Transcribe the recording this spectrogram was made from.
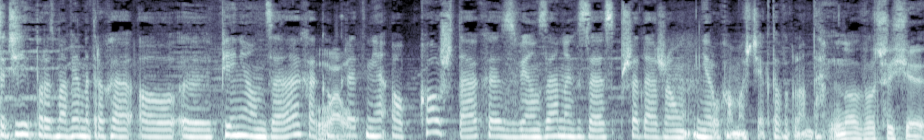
To dzisiaj porozmawiamy trochę o y, pieniądzach, a Wow. konkretnie o kosztach związanych ze sprzedażą nieruchomości. Jak to wygląda? No bo oczywiście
